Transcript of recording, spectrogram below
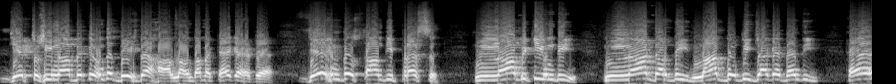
ਜੇ ਤੁਸੀਂ ਨਾ ਵਿਕੇ ਹੁੰਦੇ ਦੇਸ਼ ਦਾ ਹਾਲ ਨਾ ਹੁੰਦਾ ਮੈਂ ਕਹਿ ਕੇ ਹਟਿਆ। ਜੇ ਹਿੰਦੁਸਤਾਨ ਦੀ ਪ੍ਰੈਸ ਨਾ ਵਿਕੀ ਹੁੰਦੀ ਨਾ ਡਰਦੀ ਨਾ ਗੋਦੀ ਜਾ ਕੇ ਬਹਿੰਦੀ ਹੈ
